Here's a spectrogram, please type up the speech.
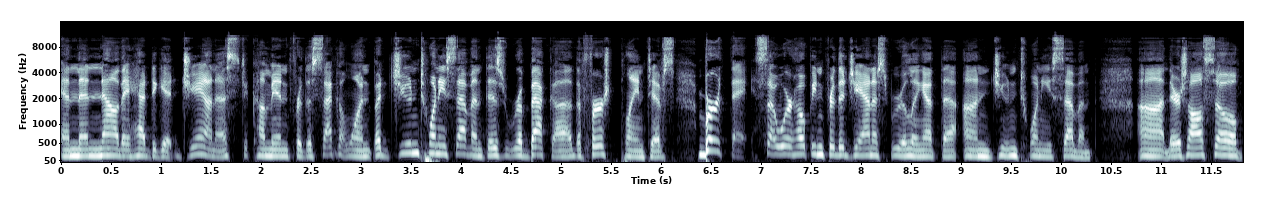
and then now they had to get Janus to come in for the second one. But June 27th is Rebecca, the first plaintiff's birthday. So we're hoping for the Janus ruling at the on June 27th. Uh, there's also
